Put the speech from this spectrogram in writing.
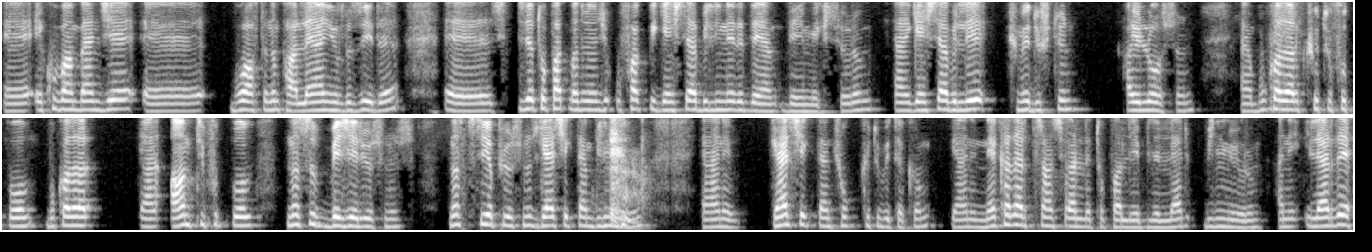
E, Ekuban bence e, bu haftanın parlayan yıldızıydı. E, size top atmadan önce ufak bir Gençler Birliği'ne de değinmek istiyorum. Yani Gençler Birliği küme düştün. Hayırlı olsun. Yani bu kadar kötü futbol, bu kadar yani anti futbol nasıl beceriyorsunuz? Nasıl yapıyorsunuz? Gerçekten bilmiyorum. Yani gerçekten çok kötü bir takım. Yani ne kadar transferle toparlayabilirler bilmiyorum. Hani ileride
